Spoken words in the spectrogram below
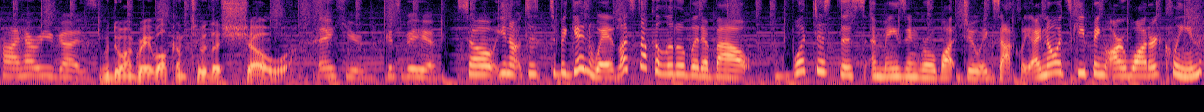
Hi, how are you guys? We're doing great. Welcome to the show. Thank you. Good to be here. So, you know, to, to begin with, let's talk a little bit about what does this amazing robot do exactly? I know it's keeping our water clean,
